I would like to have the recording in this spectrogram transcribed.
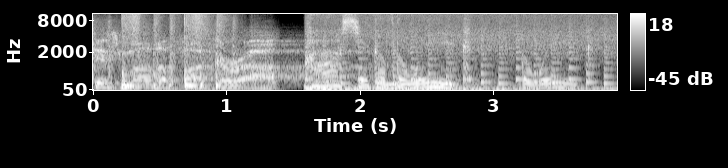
this motherfucker up. Classic of the week. The week.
